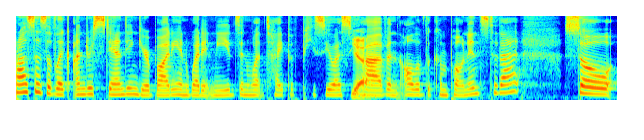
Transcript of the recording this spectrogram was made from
process of like understanding your body and what it needs and what type of PCOS you Yeah. have and all of the components to that. So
